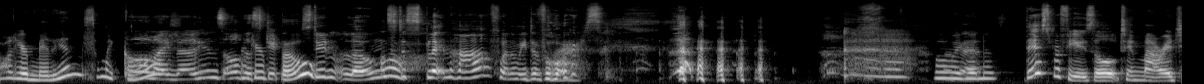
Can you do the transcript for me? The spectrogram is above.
all your millions. Oh my god! all my millions, all the And your student, boat. Oh. student loans to oh. split in half when we divorce. oh my Okay. goodness! This refusal to marriage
